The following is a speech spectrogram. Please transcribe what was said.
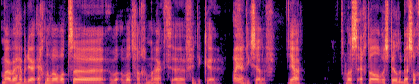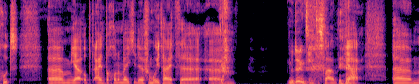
maar we hebben er echt nog wel wat, eh, wa- wat van gemaakt, vind, ik, Oh ja. vind ik zelf. Ja, was echt wel, we speelden best wel goed. Ehm, ja, op het eind begon een beetje de vermoeidheid eh, ehm, Me dunkt. in te slaan. ja. Ehm,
